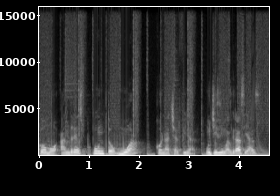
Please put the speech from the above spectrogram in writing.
como andres.mua con H al final. Muchísimas gracias.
